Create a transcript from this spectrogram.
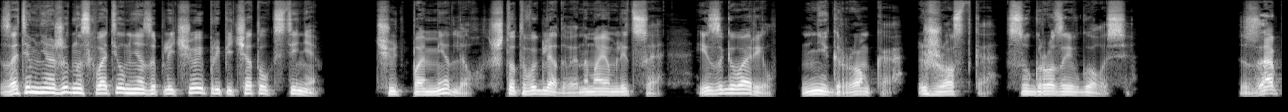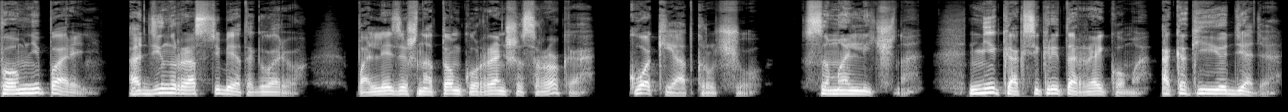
затем неожиданно схватил меня за плечо и припечатал к стене. Чуть помедлил, что-то выглядывая на моем лице, и заговорил, Негромко, жестко, с угрозой в голосе. «Запомни, парень, один раз тебе это говорю. Полезешь на Томку раньше срока, коки откручу. Самолично. Не как секретарь райкома, а как ее дядя.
